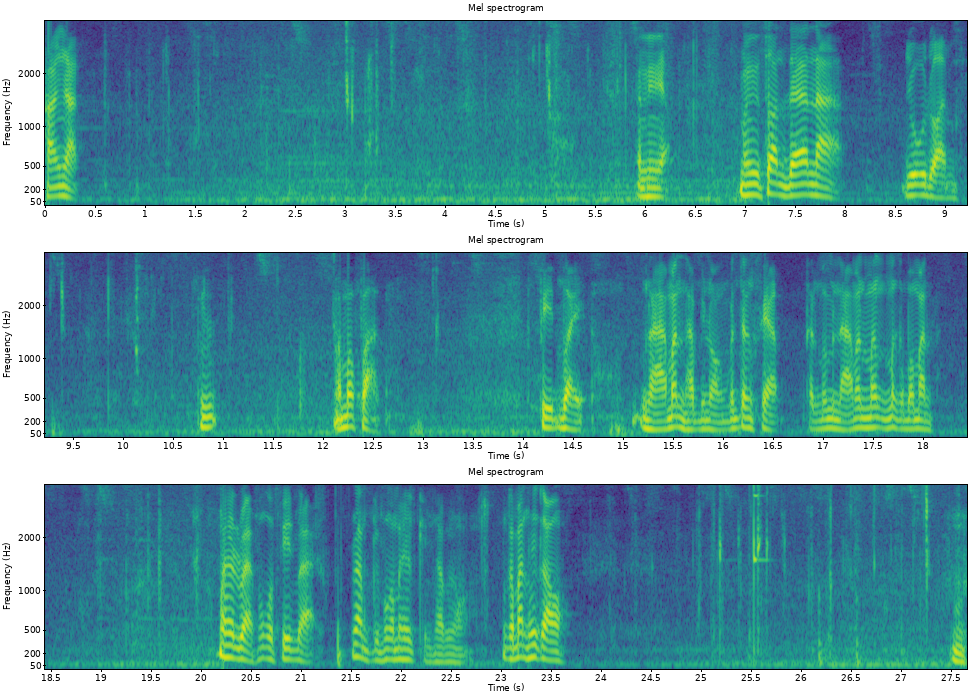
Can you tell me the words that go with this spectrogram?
หายหนักอันนี้เนี่ยมันซ่อนแต่หน้าอยู่อุดร เอามาฝาก ฟีดไว้หนามันครับพี่น้อง มันจังแสบกันมันเป็นหนามันมันมันกับมันไม่เห็นแบบผมก็ฟีดไว้น้ำกินผมก็ไม่เห็นกินครับพี่น้องมันกับมันคือเก่าอืม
